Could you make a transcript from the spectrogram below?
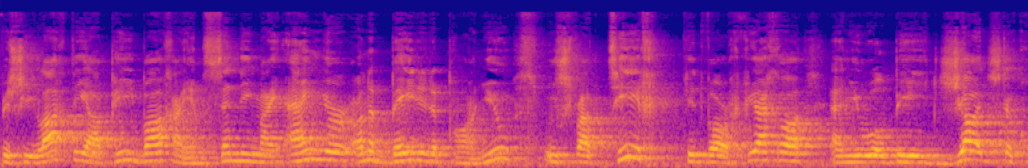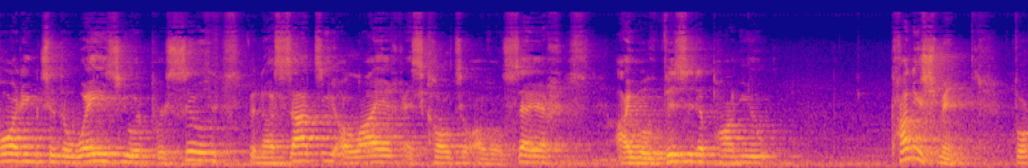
V'shilachti apibach, I am sending my anger unabated upon you. Ushvatich and you will be judged according to the ways you have pursued. V'nasati es kol to avoseich. I will visit upon you punishment for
